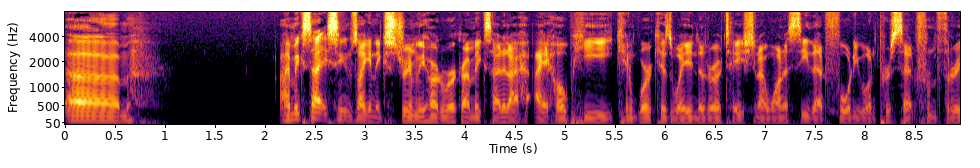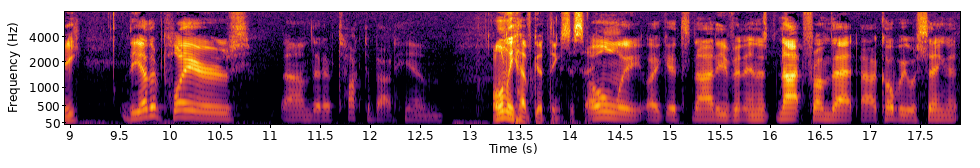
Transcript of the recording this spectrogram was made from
Um, I'm excited. Seems like an extremely hard worker. I'm excited. I, I hope he can work his way into the rotation. I want to see that 41% from three. the other players um, that have talked about him Only have good things to say. only like it's not even and it's not from that uh, kobe was saying that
